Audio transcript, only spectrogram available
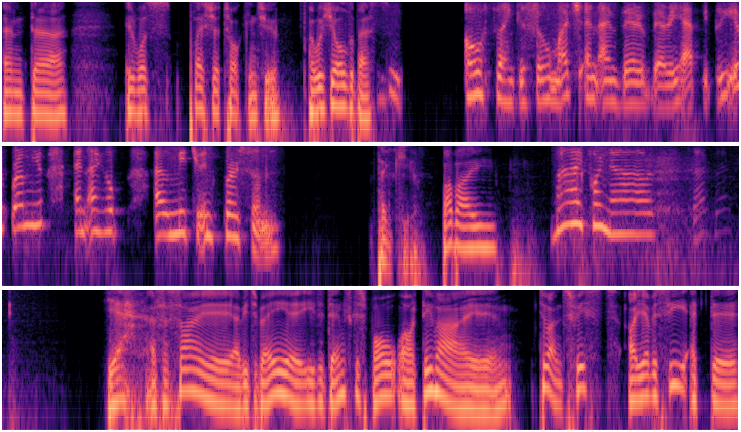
and uh, it was pleasure talking to you. I wish you all the best. Oh, thank you so much, and I'm very very happy to hear from you. And I hope I'll meet you in person. Thank you. Bye bye. Bye for now. Ja, altså så øh, er vi tilbage øh, i det danske sprog, og det var øh, det var en twist, og jeg vil sige, at øh,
